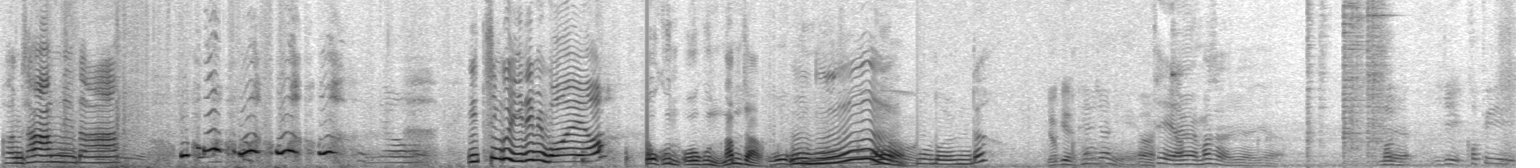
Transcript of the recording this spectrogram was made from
감사합니다. 어, 어, 어, 어. 이 친구 이름이 뭐예요? 오군 오군 남자. 오구. 어, 넓은데? 여기는 펜션이에요. 세요. 예 맞아요. 예 예. 저, 예. 이게 커피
